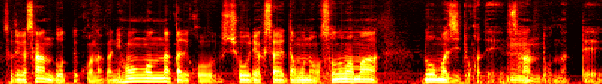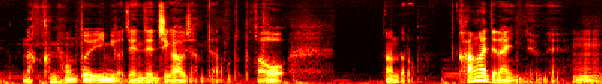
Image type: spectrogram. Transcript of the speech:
それがサンドってこうなんか日本語の中でこう省略されたものがそのままローマ字とかでサンドになって、なんか本当に意味が全然違うじゃんみたいなこととかをなんだろう考えてないんだよね。うん。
